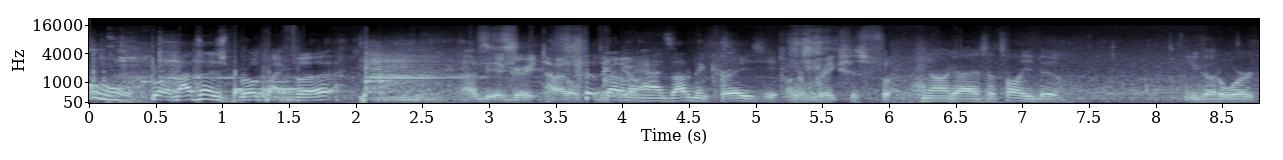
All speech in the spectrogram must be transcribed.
Oh, bro, imagine I just broke my foot. That'd be a great title for the Out of my video. hands, that'd have been crazy. Hunter breaks his foot. You know, guys, that's all you do. You go to work,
